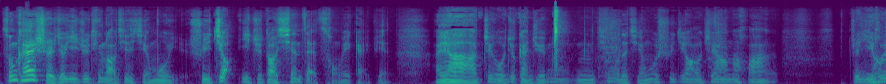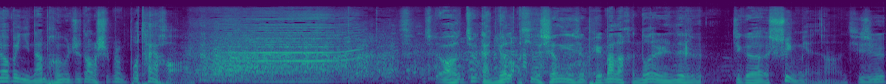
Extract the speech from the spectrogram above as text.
从开始就一直听老 T 的节目睡觉，一直到现在从未改变。哎呀，这个我就感觉，嗯，听我的节目睡觉这样的话，这以后要被你男朋友知道了，是不是不太好？啊，就感觉老 T 的声音是陪伴了很多的人的这个睡眠啊。其实，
